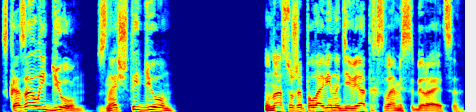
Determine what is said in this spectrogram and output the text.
Сказал, идем, значит, идем. У нас уже половина девятых с вами собирается.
